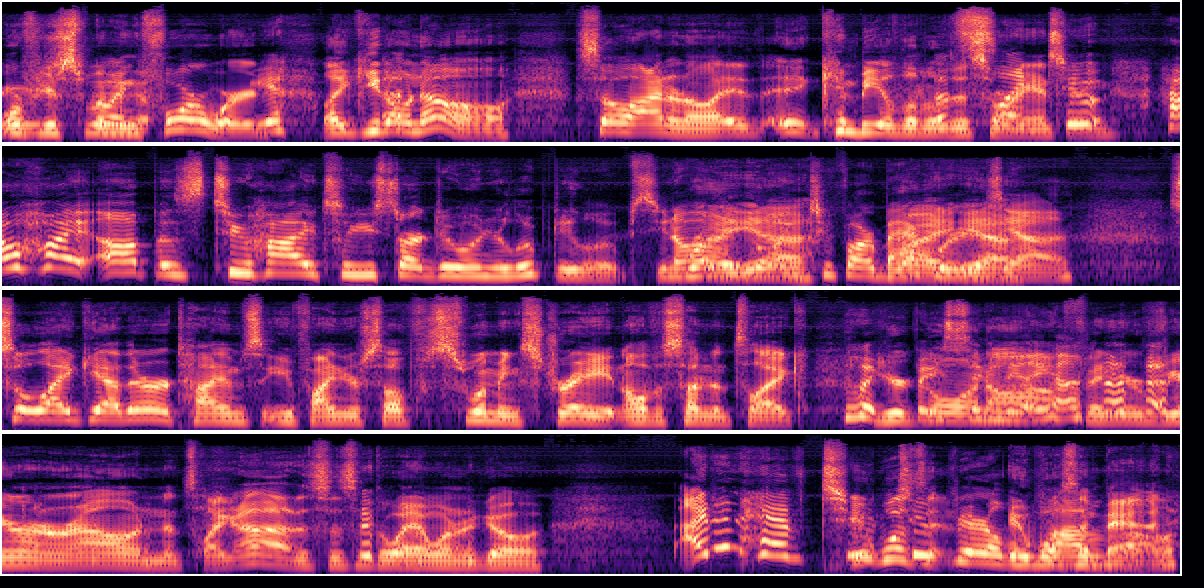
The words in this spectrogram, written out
or, if you're you're swimming going- forward. Yeah. Like you don't know. So I don't know. It, it can be a little That's like disorienting. too. How high up is too high till you start doing your loop de loops? You know, Right, You're yeah. going too far Right, backwards. yeah. yeah. So like yeah, there are times that you find yourself swimming straight, and all of a sudden it's like, Like you're going the- off and you're veering around, and it's like ah, this isn't the way I wanted to go. I didn't have too. It wasn't. Too terrible It wasn't bad. though.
